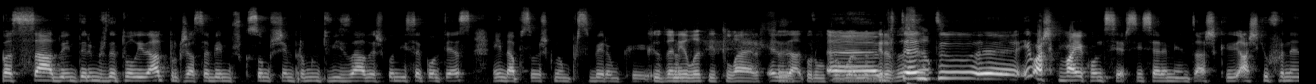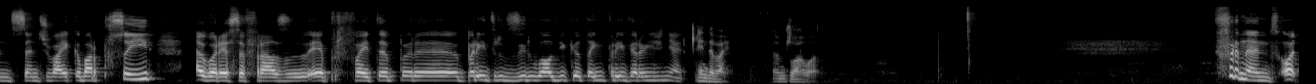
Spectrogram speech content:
passado em termos de atualidade, porque já sabemos que somos sempre muito visadas quando isso acontece. Ainda há pessoas que não perceberam que. Que o Danilo a titular foi Exato. por um problema de gravação. Portanto, uh, eu acho que vai acontecer, sinceramente. Acho que, acho que o Fernando Santos vai acabar por sair. Agora, essa frase é perfeita para, para introduzir o áudio que eu tenho para enviar ao engenheiro. Ainda bem. Vamos lá ao Fernando, olha,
